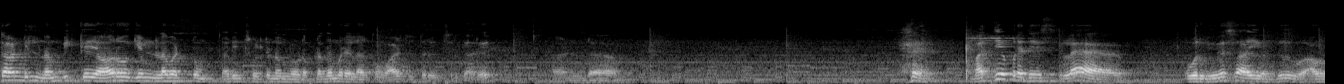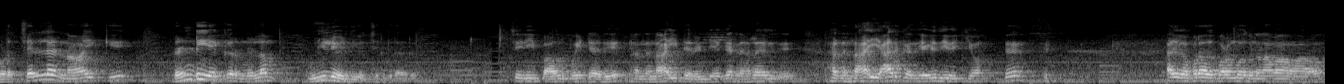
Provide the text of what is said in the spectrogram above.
புத்தாண்டில் நம்பிக்கை ஆரோக்கியம் நிலவட்டும் அப்படின்னு சொல்லிட்டு நம்மளோட பிரதமர் எல்லாருக்கும் வாழ்த்து தெரிவிச்சிருக்காரு. அண்ட் uh, மத்திய பிரதேசத்தில் ஒரு விவசாயி வந்து அவரோட செல்ல நாய்க்கு ரெண்டு ஏக்கர் நிலம் உயில் எழுதி வச்சிருக்கிறாரு. சரி இப்போ அவர் போயிட்டாரு. அந்த நாய்கிட்ட ரெண்டு ஏக்கர் நிலம் இருக்குது. அந்த நாய் யாருக்கு அதை எழுதி வைக்கும்? அதுக்கப்புறம் அது புறம்போக்கு நிலமாக மாறும்.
